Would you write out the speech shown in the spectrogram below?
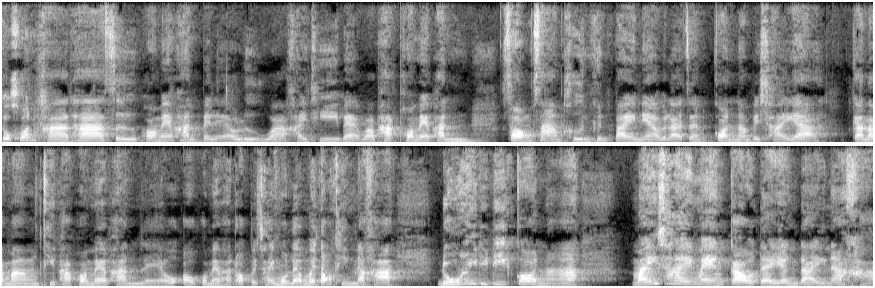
ทุกคนคะถ้าซื้อพ่อแม่พันธุ์ไปแล้ว หรือว่าใครที่แบบว่าผักพ่อแม่พันธุ์สองสามคืนขึ้นไปเนี่ย เวลาจะก่อนนำไปใช้อะกาละมังที่พักพ่อแม่พันธุ์แล้วเอาพ่อแม่พันธุ์ออกไปใช้หมดแล้วไม่ต้องทิ้งนะคะ ดูให้ดีๆก่อนนะ ไม่ใช่แมงเกาแต่อย่างใดนะคะ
